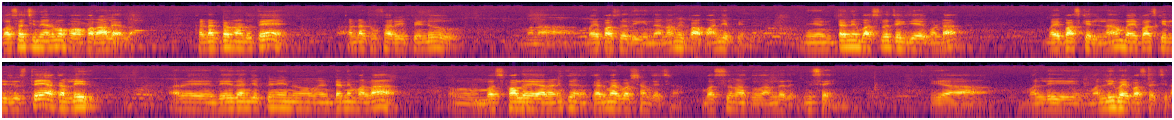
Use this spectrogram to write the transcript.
బస్సు వచ్చింది కానీ మా పాప రాలే అలా. కండక్టర్ని అడిగితే కండక్టర్ సార్ చెప్పిండు మన బైపాస్లో దిగిందన్న మీ పాప అని చెప్పిండు. నేను వెంటనే బస్సులో చెక్ చేయకుండా బైపాస్కి వెళ్ళినా. బైపాస్కి వెళ్ళి చూస్తే అక్కడ లేదు. అరే లేదని చెప్పి నేను వెంటనే మళ్ళా బస్ ఫాలో చేయాలని క- కరీంనగర్ బస్ స్టాండ్కి వచ్చిన. బస్సు నాకు అందరు మిస్ అయింది. ఇక మళ్ళీ మళ్ళీ బైపాస్కి వచ్చిన.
